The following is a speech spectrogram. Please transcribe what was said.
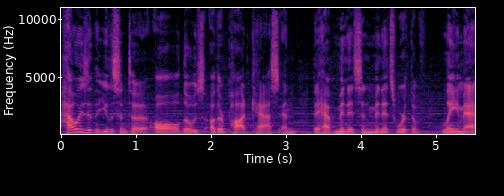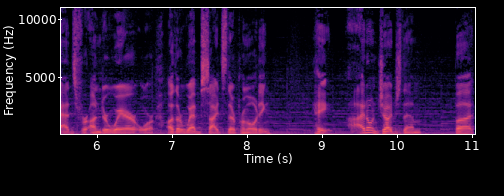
How is it that you listen to all those other podcasts and they have minutes and minutes worth of lame ads for underwear or other websites they're promoting? Hey, I don't judge them, but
